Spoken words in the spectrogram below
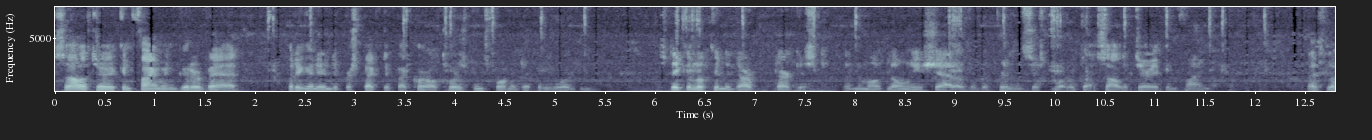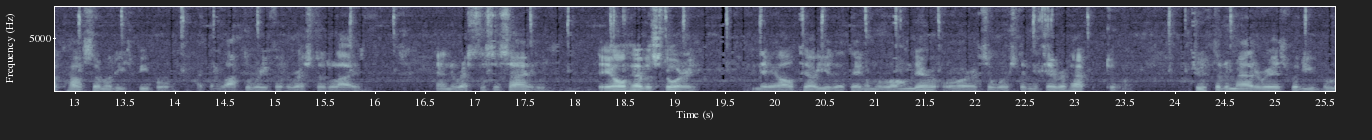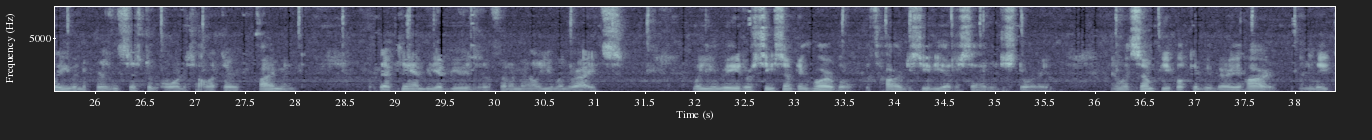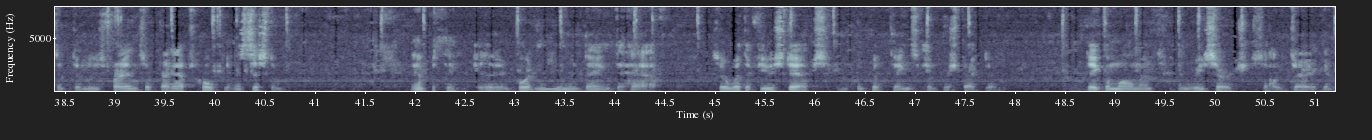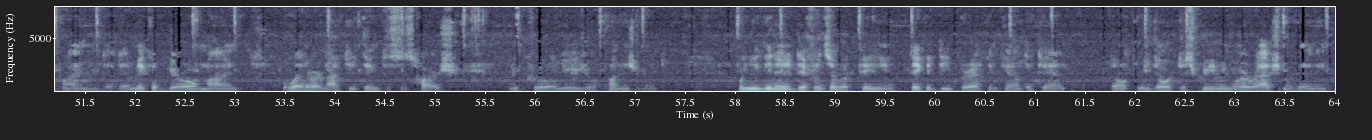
Solitary confinement, good or bad? Putting it into perspective by Carl ToersBijns, former deputy warden. Let's take a look in the dark, darkest and the most loneliest shadows of the prison system, what we call solitary confinement. Let's look how some of these people have been locked away for the rest of their lives and the rest of society. They all have a story. And they all tell you that they don't belong there or it's the worst thing that's ever happened to them. The truth of the matter is, whether you believe in the prison system or the solitary confinement, that can be abuses of fundamental human rights. When you read or see something horrible, it's hard to see the other side of the story. And with some people can be very hard and leads them to lose friends or perhaps hope in the system. Empathy is an important human thing to have. So with a few steps, you can put things in perspective. Take a moment and research solitary confinement and then make up your own mind whether or not you think this is harsh and cruel unusual punishment. When you get in a difference of opinion, take a deep breath and count to 10. Don't resort to screaming or irrational venting.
